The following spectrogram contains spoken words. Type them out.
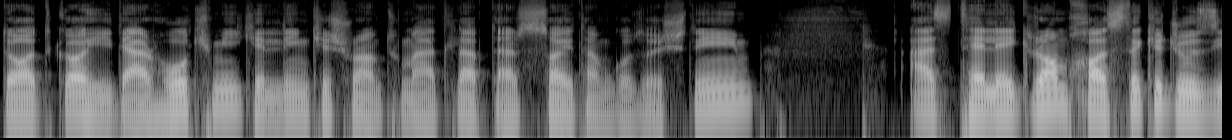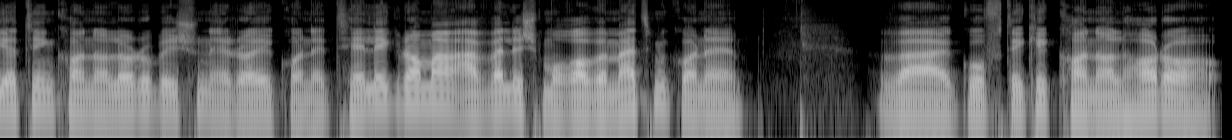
دادگاهی در حکمی که لینکش رو هم تو مطلب در سایت هم گذاشتیم. از تلگرام خواسته که جزئیات این کانال ها رو بهشون ارائه کنه. تلگرام هم اولش مقاومت می‌کنه. و گفته که کانال ها رو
